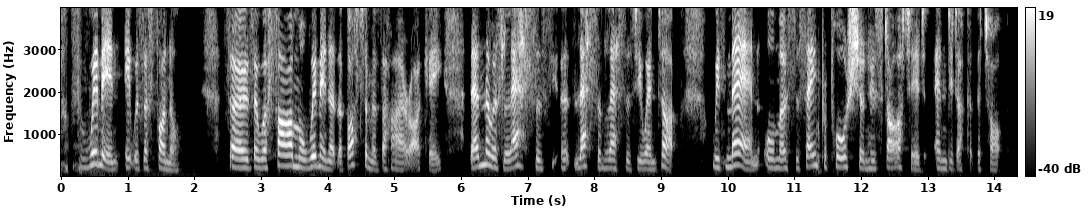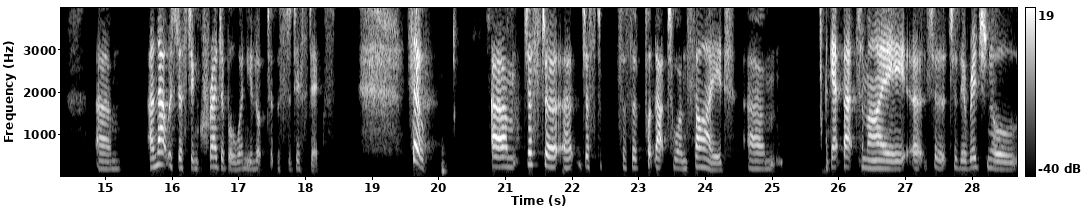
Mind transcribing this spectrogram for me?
For women, it was a funnel. So there were far more women at the bottom of the hierarchy. Then there was less as uh, less and less as you went up. With men, almost the same proportion who started ended up at the top, um, and that was just incredible when you looked at the statistics. So, um, just to uh, just to sort of put that to one side. Um, get back to my uh, to, to the original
